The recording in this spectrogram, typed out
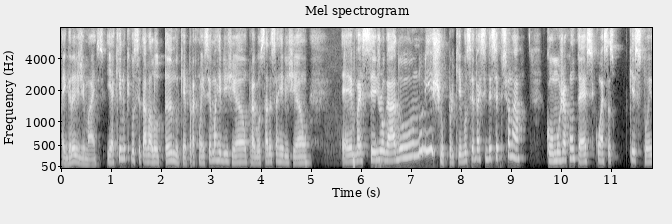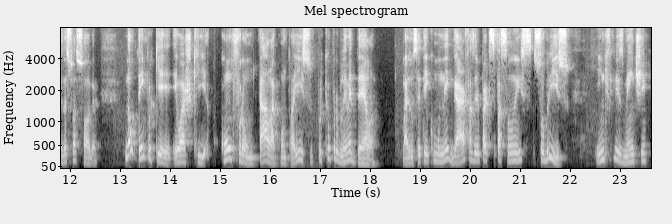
É grande demais. E aquilo que você estava lutando, que é para conhecer uma religião, para gostar dessa religião, é, vai ser jogado no lixo, porque você vai se decepcionar, como já acontece com essas questões da sua sogra. Não tem porquê, eu acho que confrontá-la quanto a isso, porque o problema é dela. Mas você tem como negar fazer participações sobre isso. Infelizmente,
